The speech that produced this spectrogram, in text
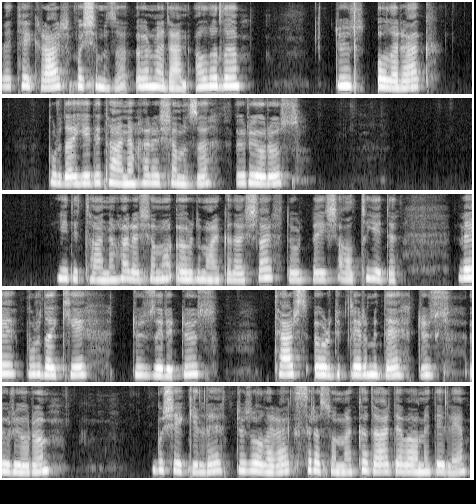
ve tekrar başımızı örmeden alalım. Düz olarak burada 7 tane haraşamızı örüyoruz. 7 tane haraşamı ördüm arkadaşlar. 4 5 6 7 ve buradaki düzleri düz ters ördüklerimi de düz örüyorum. Bu şekilde düz olarak sıra sonuna kadar devam edelim.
